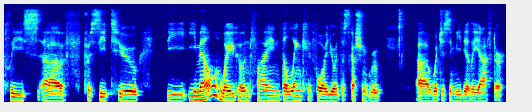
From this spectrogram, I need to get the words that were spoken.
please uh, proceed to the email where you can find the link for your discussion group, uh, which is immediately after.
